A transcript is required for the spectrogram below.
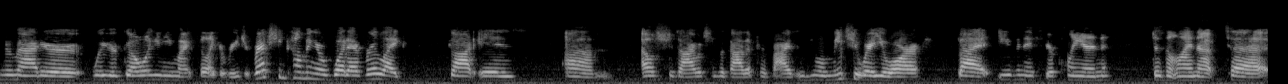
no matter where you're going and you might feel like a redirection coming or whatever, like God is, um, El Shaddai, which is a God that provides, and He will meet you where you are. But even if your plan doesn't line up to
